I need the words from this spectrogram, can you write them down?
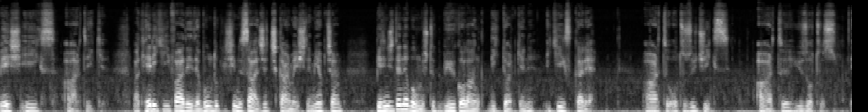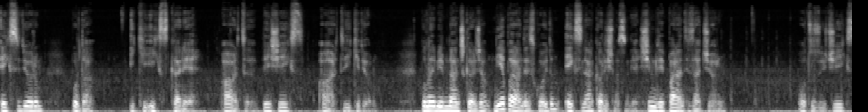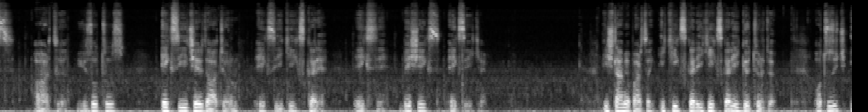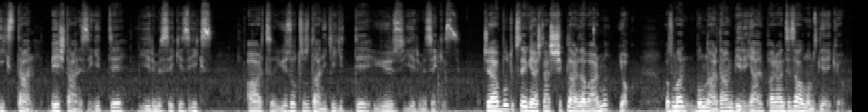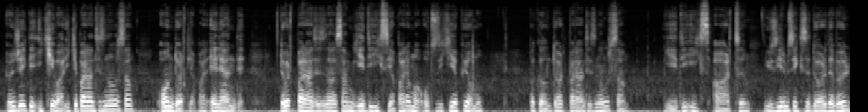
5x artı 2. Bak her iki ifadeyi de bulduk. Şimdi sadece çıkarma işlemi yapacağım. Birincide ne bulmuştuk? Büyük olan dikdörtgeni 2x kare artı 33x artı 130. Eksi diyorum. Burada 2x kare artı 5x artı 2 diyorum. Bunları birbirinden çıkaracağım. Niye parantez koydum? Eksiler karışmasın diye. Şimdi parantezi açıyorum. 33x artı 130 eksi içeri dağıtıyorum. Eksi 2x kare eksi 5x eksi 2. İşlem yaparsak 2x kare 2x kareyi götürdü. 33x'ten 5 tanesi gitti. 28x artı 130'dan 2 gitti. 128. Cevap bulduk sevgili gençler. Şıklarda var mı? Yok. O zaman bunlardan biri. Yani parantezi almamız gerekiyor. Öncelikle 2 var. 2 parantezini alırsam 14 yapar. Elendi. 4 parantezini alırsam 7x yapar ama 32 yapıyor mu? Bakalım 4 parantezini alırsam 7x artı 128'i 4'e böl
